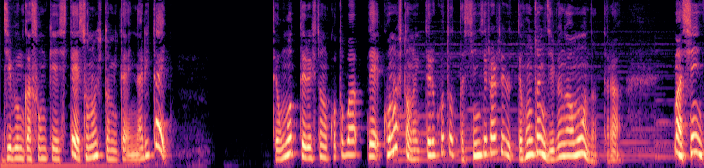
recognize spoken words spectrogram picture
自分が尊敬してその人みたいになりたいって思ってる人の言葉でこの人の言ってることって信じられるって本当に自分が思うんだったらまあ一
